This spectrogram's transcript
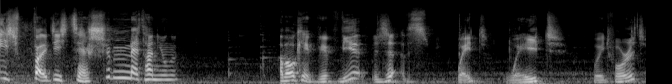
Ich wollte dich zerschmettern, Junge. Aber okay, wir, wir, wait, wait, wait for it.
